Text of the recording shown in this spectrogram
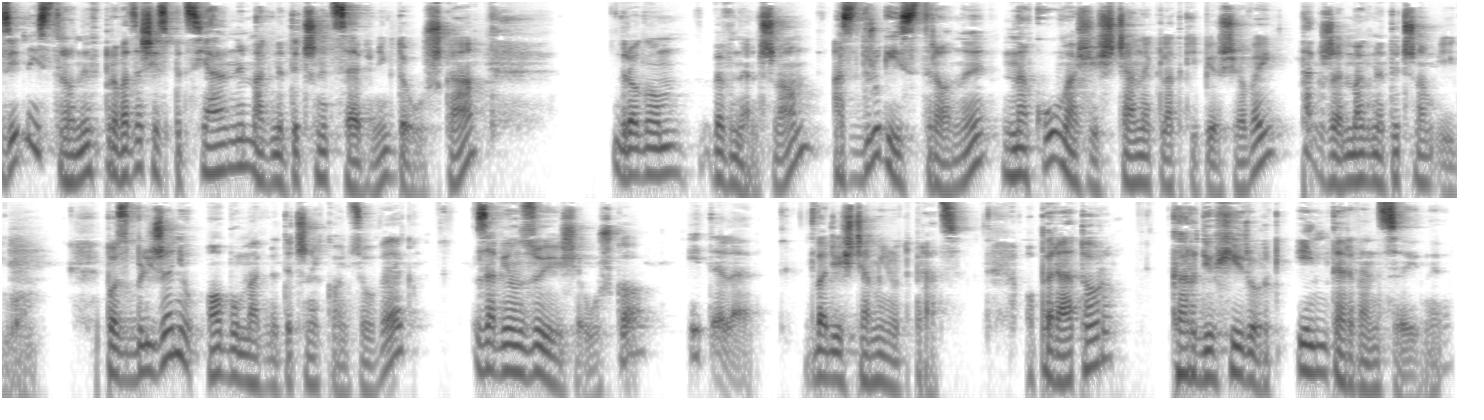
Z jednej strony wprowadza się specjalny magnetyczny cewnik do łóżka drogą wewnętrzną, a z drugiej strony nakłuwa się ścianę klatki piersiowej także magnetyczną igłą. Po zbliżeniu obu magnetycznych końcówek zawiązuje się łóżko i tyle. 20 minut pracy. Operator, kardiochirurg interwencyjny,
